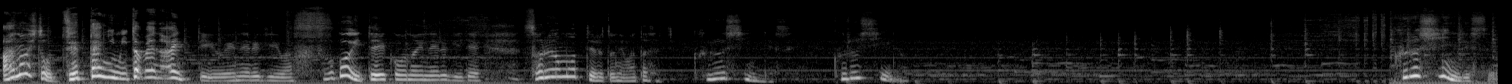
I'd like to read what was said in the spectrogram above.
あの人を絶対に認めないっていうエネルギーはすごい抵抗のエネルギーでそれを持ってるとね私たち苦しいんですよ苦しいの。苦しいんですよ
